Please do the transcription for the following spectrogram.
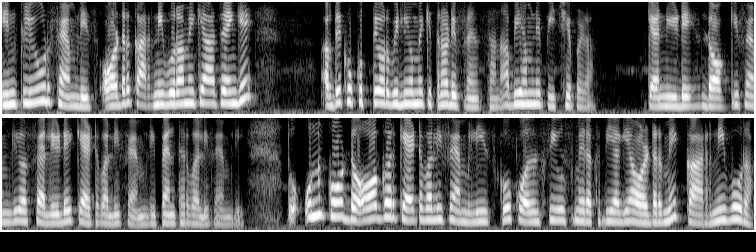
include families order carnivora में क्या आ जाएँगे? अब देखो, कुत्ते और बिल्लियों में कितना डिफरेंस था ना, अभी हमने पीछे पढ़ा। कैनिडे डॉग की फैमिली और फेलीडे कैट वाली फैमिली पैंथर वाली फैमिली तो उनको डॉग और कैट वाली फैमिलीज़ को कौन सी उसमें रख दिया गया ऑर्डर में? कार्निवोरा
